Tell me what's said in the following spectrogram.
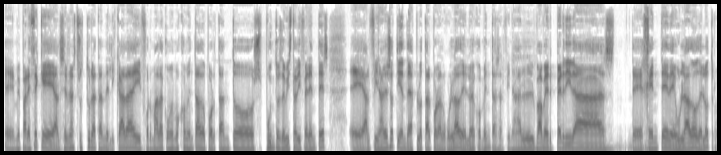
eh, me parece que al ser una estructura tan delicada y formada, como hemos comentado, por tantos puntos de vista diferentes, eh, al final eso tiende a explotar por algún lado, y lo que comentas, al final va a haber pérdidas de gente de un lado o del otro.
